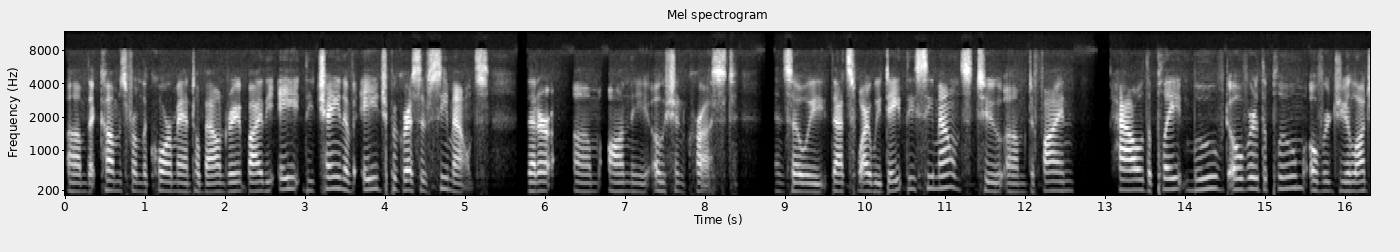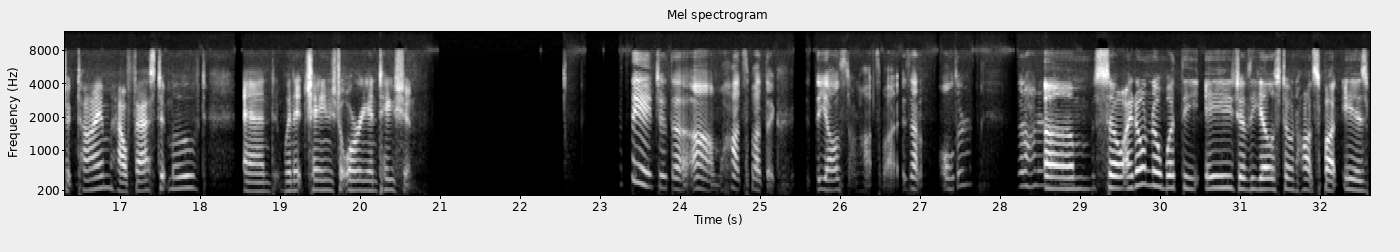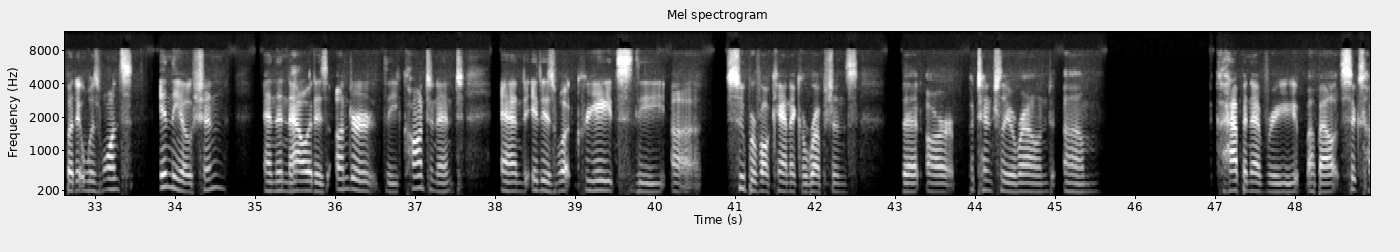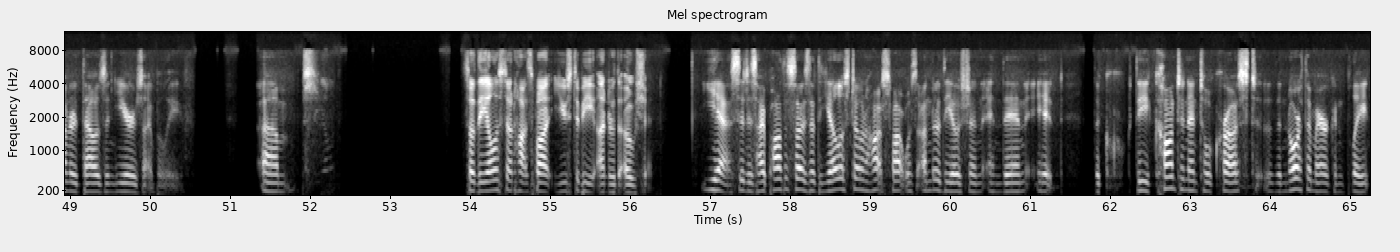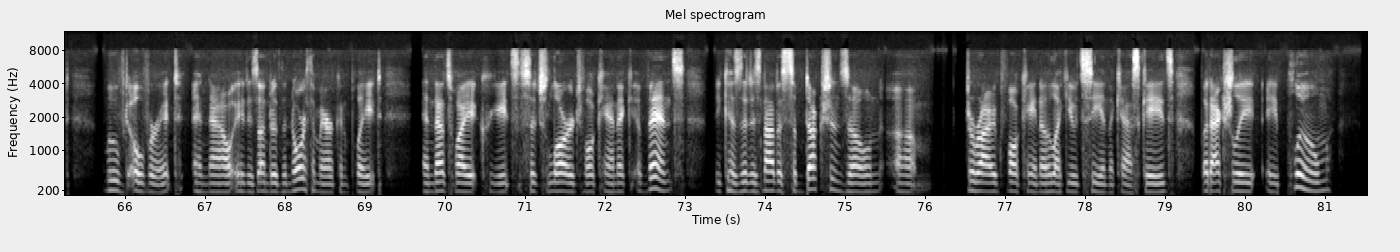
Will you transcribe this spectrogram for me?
um, that comes from the core mantle boundary by the eight, the chain of age progressive seamounts that are um, on the ocean crust. And so we that's why we date these seamounts to um, define how the plate moved over the plume over geologic time, how fast it moved, and when it changed orientation. What's the age of the um hotspot that the Yellowstone hotspot? Is that older? Is that 100? Um, so I don't know what the age of the Yellowstone hotspot is, but it was once in the ocean, and then now it is under the continent, and it is what creates the uh, supervolcanic eruptions that are potentially around, um, happen every about 600,000 years, I believe. Um, So the Yellowstone hotspot used to be under the ocean. Yes, it is hypothesized that the Yellowstone hotspot was under the ocean, and then it, the the continental crust, the North American plate, moved over it, and now it is under the North American plate, and that's why it creates such large volcanic events because it is not a subduction zone um, derived volcano like you would see in the Cascades, but actually a plume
